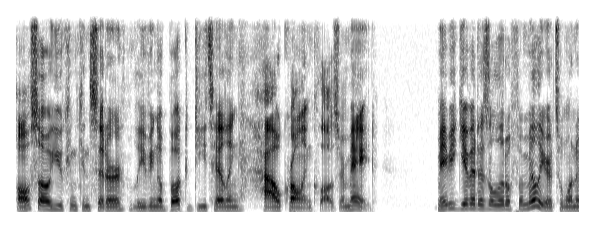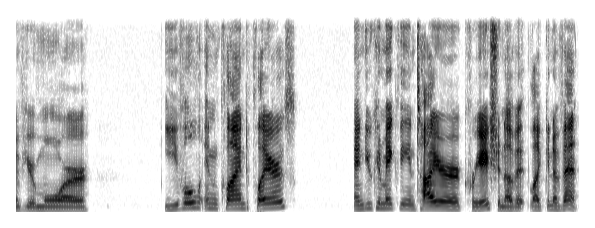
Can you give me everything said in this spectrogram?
Also, you can consider leaving a book detailing how crawling claws are made. Maybe give it as a little familiar to one of your more evil inclined players And you can make the entire creation of it like an event.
